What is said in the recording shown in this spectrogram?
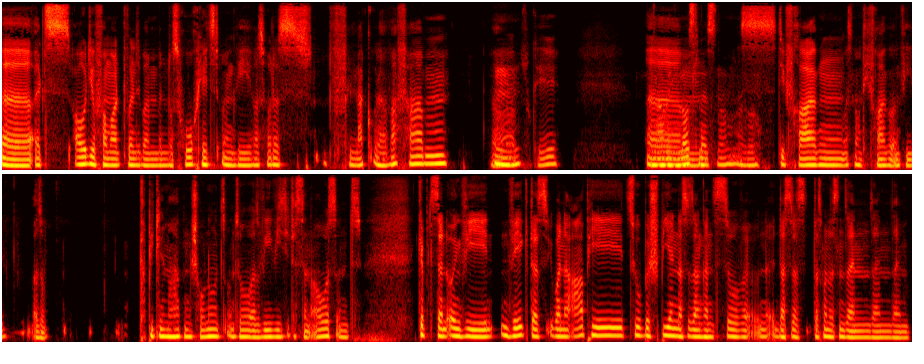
Äh, als Audioformat wollen sie beim Windows hochlädst irgendwie, was war das? FLAC oder WAV haben. Ja, Mhm. ist okay. Ja, Ähm, lossless, ne? Also, ist die Fragen, ist noch die Frage irgendwie, also Kapitelmarken, Shownotes und so, also wie, wie sieht das dann aus und gibt es dann irgendwie einen Weg, das über eine API zu bespielen, dass du sagen kannst, so, dass das, dass man das in seinen, seinen, seinen,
